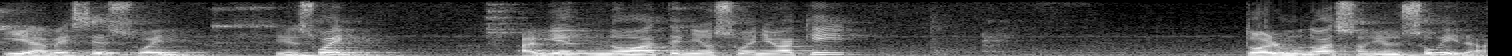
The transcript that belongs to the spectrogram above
y a veces sueña, tiene sueño. ¿Alguien no ha tenido sueño aquí? Todo el mundo ha soñado en su vida.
